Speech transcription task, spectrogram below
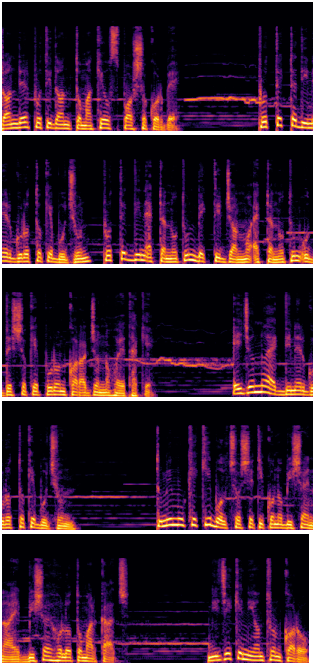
দণ্ডের প্রতিদণ্ড তোমাকেও স্পর্শ করবে। প্রত্যেকটা দিনের গুরুত্বকে বুঝুন, প্রত্যেক দিন একটা নতুন ব্যক্তির জন্ম একটা নতুন উদ্দেশ্যকে পূরণ করার জন্য হয়ে থাকে। এই জন্য একদিনের গুরুত্বকে বুঝুন। তুমি মুখে কি বলছো সেটি কোনো বিষয় নয়, বিষয় হলো তোমার কাজ। নিজেকে নিয়ন্ত্রণ করো।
